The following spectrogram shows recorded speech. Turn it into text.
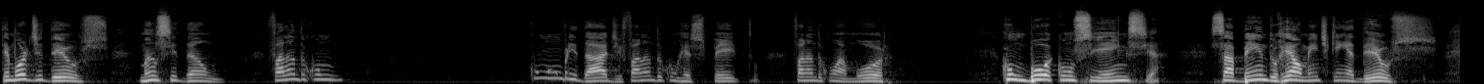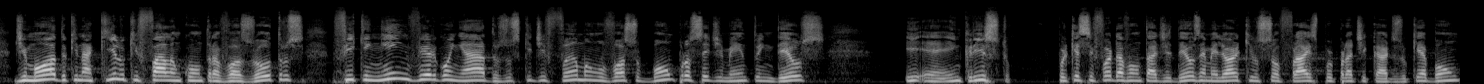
Temor de Deus, mansidão, falando com com hombridade, falando com respeito, falando com amor, com boa consciência, sabendo realmente quem é Deus de modo que naquilo que falam contra vós outros, fiquem envergonhados os que difamam o vosso bom procedimento em Deus e é, em Cristo. Porque se for da vontade de Deus, é melhor que os sofrais por praticardes o que é bom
